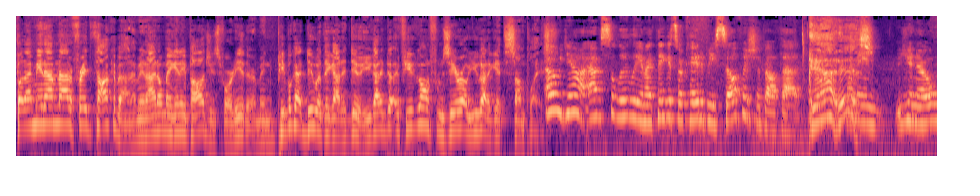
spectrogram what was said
But I mean, I'm not afraid to talk about it. I mean, I don't make any apologies for it either. I mean, people got to do what they got to do. You got to go. If you're going from zero, you got to get to someplace. Oh yeah, absolutely. And I think it's okay to be selfish about that. Yeah, it is. I mean, you know,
